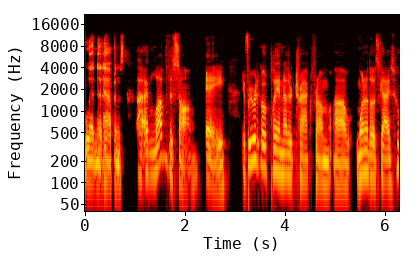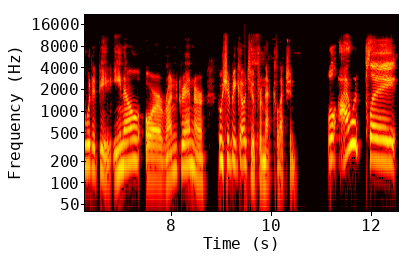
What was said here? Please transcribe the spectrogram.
letting it happen. I love the song. A. If we were to go play another track from uh, one of those guys, who would it be? Eno or Rundgren, or who should we go to from that collection? Well, I would play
